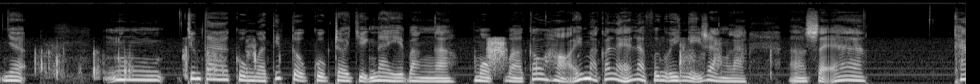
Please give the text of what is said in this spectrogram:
Dạ. Uhm, chúng ta cùng uh, tiếp tục cuộc trò chuyện này bằng uh, một câu hỏi mà có lẽ là Phương Uyên nghĩ rằng là sẽ khá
